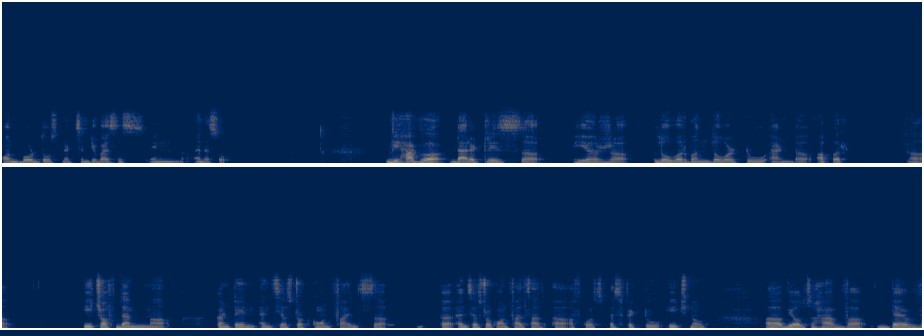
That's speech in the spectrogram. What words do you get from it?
onboard those NetSIM devices in NSO we have uh, directories uh, here uh, lower one lower two and uh, upper. Uh, each of them uh, contain ncs.conf files. Ncs.conf files are of course specific to each node. We also have dev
